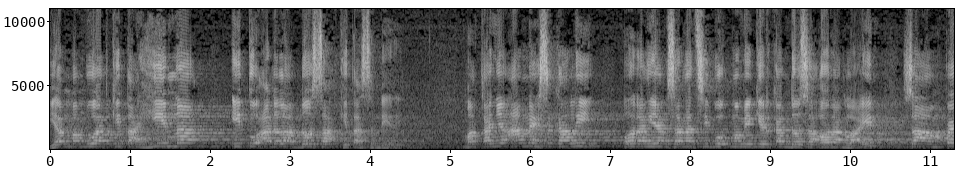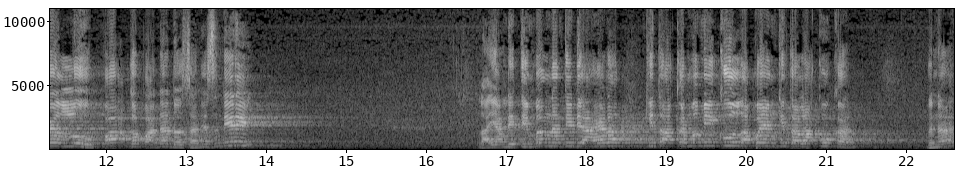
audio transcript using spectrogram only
Yang membuat kita hina itu adalah dosa kita sendiri. Makanya aneh sekali orang yang sangat sibuk memikirkan dosa orang lain sampai lupa kepada dosanya sendiri. Lah yang ditimbang nanti di akhirat kita akan memikul apa yang kita lakukan. Benar?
